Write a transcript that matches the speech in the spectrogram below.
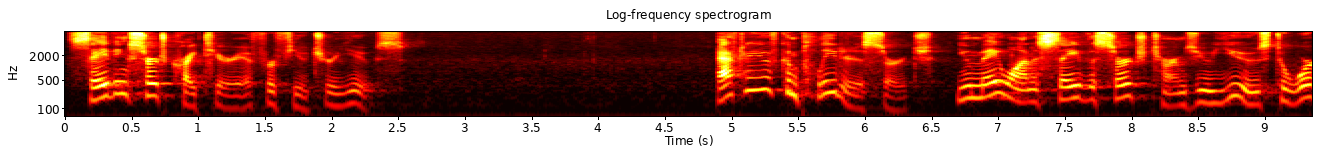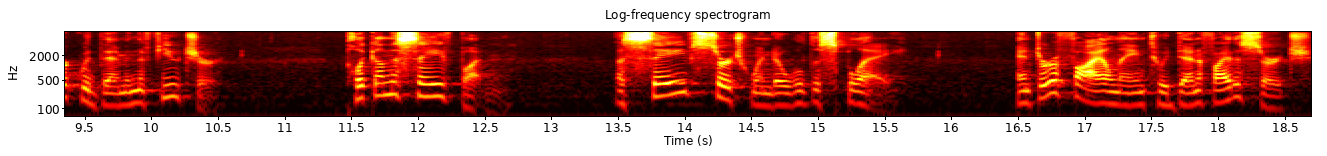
Saving Search Criteria for Future Use. After you have completed a search, you may want to save the search terms you use to work with them in the future. Click on the Save button. A Save search window will display. Enter a file name to identify the search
